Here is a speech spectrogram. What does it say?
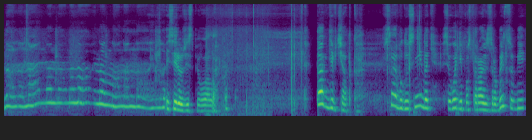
На на на на. І Сережі співала. Так, дівчатка, все буду снідати. Сьогодні постараюсь зробити собі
